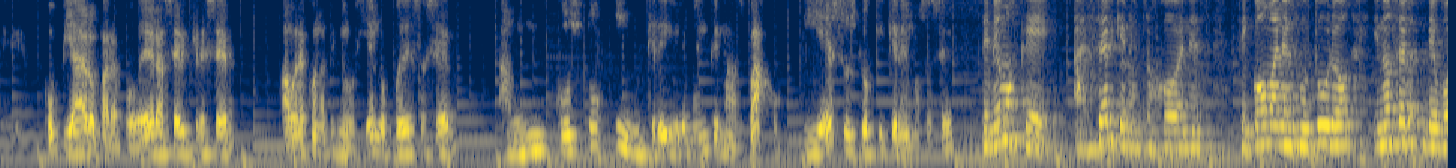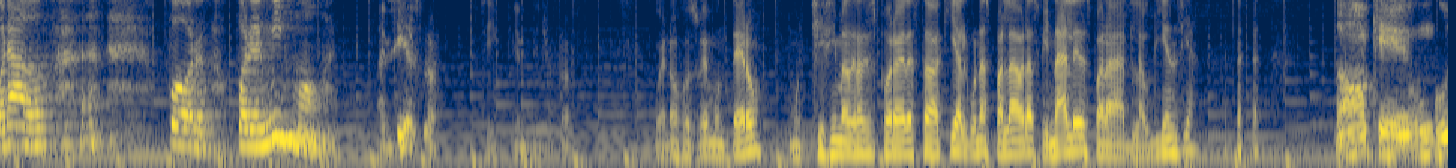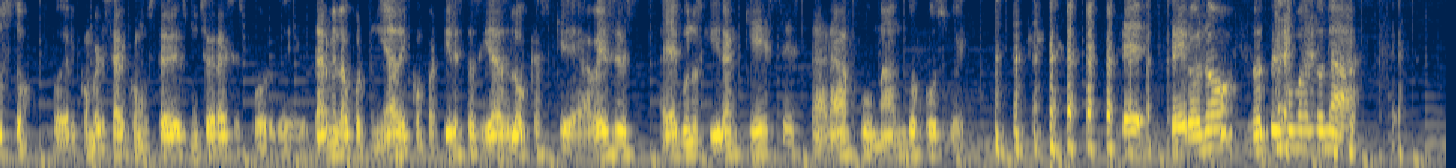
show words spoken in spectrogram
eh, copiar o para poder hacer crecer, ahora con la tecnología lo puedes hacer a un costo increíblemente más bajo. Y eso es lo que queremos hacer. Tenemos que hacer que nuestros jóvenes se coman el futuro y no ser devorados por, por el mismo Así es, Flor. Sí, bien dicho, Flor. Bueno, Josué Montero, muchísimas gracias por haber estado aquí. Algunas palabras finales para la audiencia. No, que un gusto poder conversar con ustedes. Muchas gracias por eh, darme la oportunidad de compartir estas ideas locas que a veces hay algunos que dirán, ¿qué se estará fumando Josué? Eh, pero no, no estoy fumando nada.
